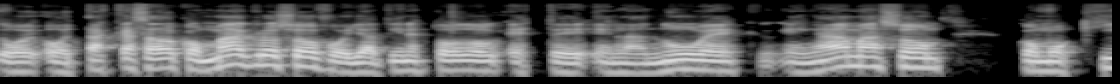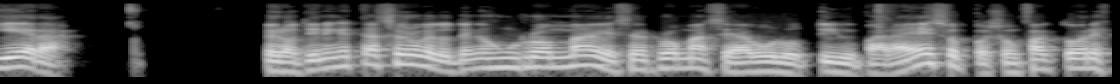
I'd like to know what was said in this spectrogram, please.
o, estás casado con Microsoft o ya tienes todo este, en la nube, en Amazon, como quieras. Pero tienes que estar seguro que tú tengas un roadmap y ese roadmap sea evolutivo. Y para eso, pues son factores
